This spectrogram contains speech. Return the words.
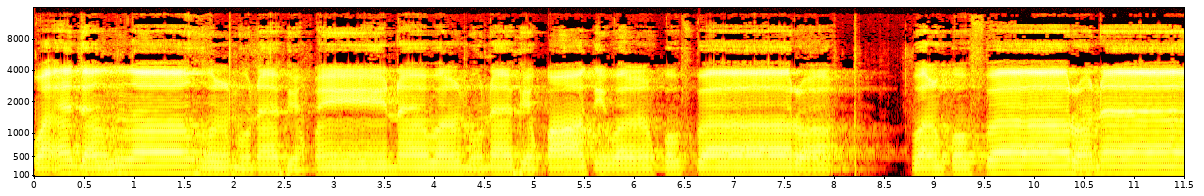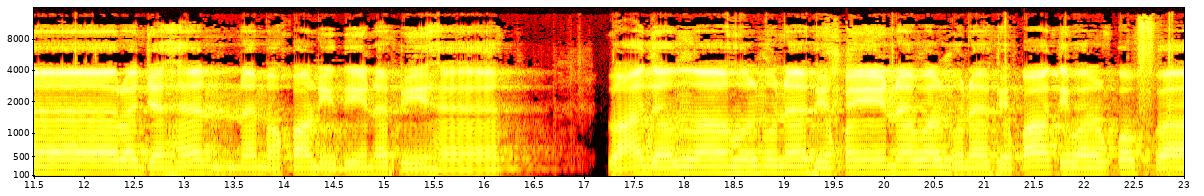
وأدى الله المنافقين والمنافقات والكفار والكفار نار جهنم خالدين فيها وعد الله المنافقين والمنافقات والكفار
